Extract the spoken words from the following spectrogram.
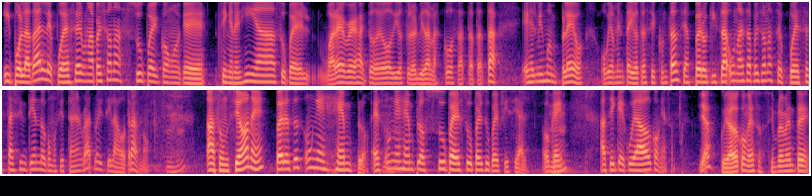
y por la tarde puede ser una persona súper como que sin energía, súper whatever, harto de odio, se le olvidan las cosas, ta, ta, ta. Es el mismo empleo. Obviamente hay otras circunstancias, pero quizás una de esas personas se puede estar sintiendo como si está en el rat race y la otra no asunciones, pero eso es un ejemplo. Es un ejemplo súper, súper superficial, ¿ok? Así que cuidado con eso. Ya, cuidado con eso. Simplemente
